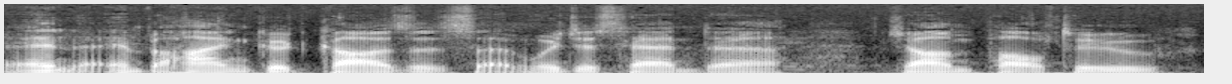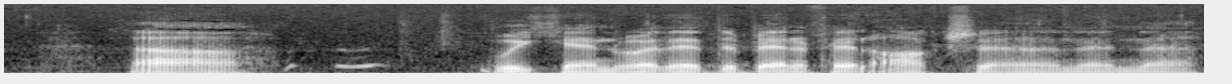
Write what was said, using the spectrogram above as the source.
and and behind good causes. Uh, we just had uh, John Paul II uh, weekend where they had the benefit auction and the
